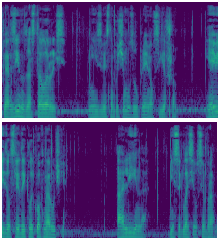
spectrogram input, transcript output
Корзину достала рысь. Неизвестно почему заупрямился Ершон. Я видел следы клыков на ручке. Алина, не согласился Вран.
